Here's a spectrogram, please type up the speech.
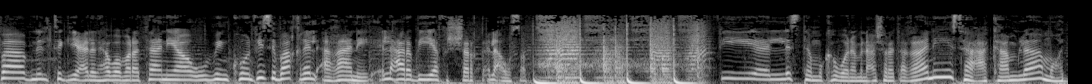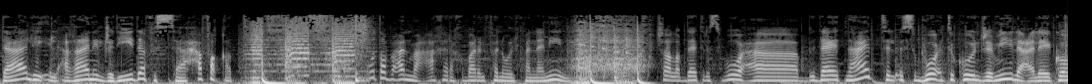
فبنلتقي على الهواء مرة ثانية وبنكون في سباق للأغاني العربية في الشرق الأوسط. في لستة مكونة من عشرة أغاني ساعة كاملة مهداة للأغاني الجديدة في الساحة فقط. وطبعا مع آخر أخبار الفن والفنانين. إن شاء الله بداية الأسبوع آه، بداية نهاية الأسبوع تكون جميلة عليكم.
